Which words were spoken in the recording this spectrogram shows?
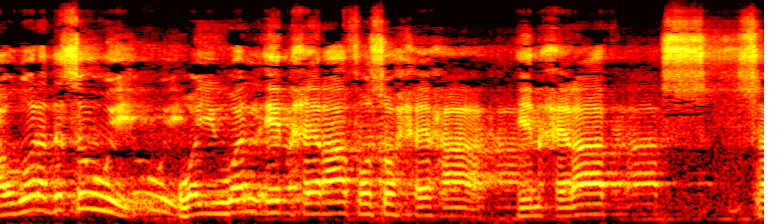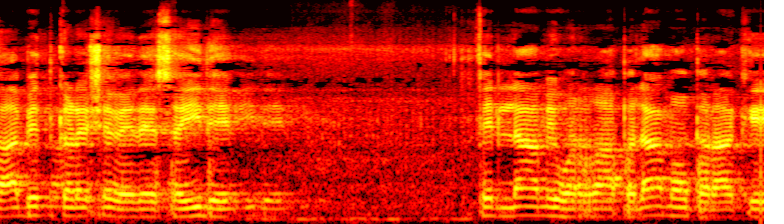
او ګوره د څه ووي وایي والانحراف صححا انحراف ثابت کړی شوی دی صحیح دی فی اللام والرا په لام او په را کې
